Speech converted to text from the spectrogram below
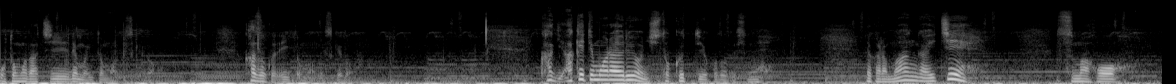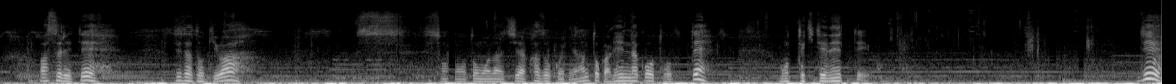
お友達でもいいと思うんですけど家族でいいと思うんですけど鍵開けてもらえるようにしとくっていうことですね。だから万が一スマホ忘れて出た時はそのお友達や家族になんとか連絡を取って持ってきてねっていう。で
